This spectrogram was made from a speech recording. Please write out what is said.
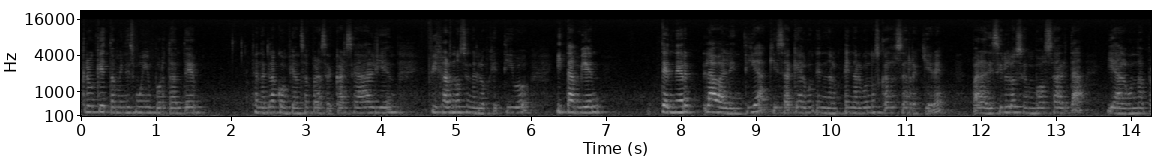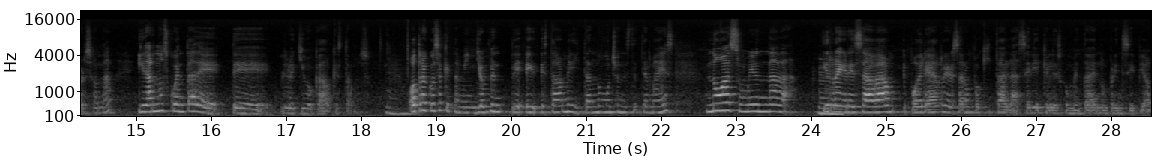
creo que también es muy importante tener la confianza para acercarse a alguien, fijarnos en el objetivo y también tener la valentía, quizá que en, algunos casos se requiere, para decirlos en voz alta y a alguna persona y darnos cuenta de, lo equivocado que estamos. Otra cosa que también yo eh, eh, estaba meditando mucho en este tema es no asumir nada. Y regresaba, podría regresar un poquito a la serie que les comentaba en un principio.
